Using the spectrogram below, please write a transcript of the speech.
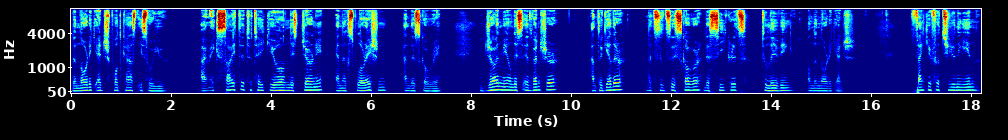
the Nordic Edge podcast is for you. I'm excited to take you on this journey and exploration and discovery. Join me on this adventure, and together, let's discover the secrets to living on the Nordic Edge. Thank you for tuning in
